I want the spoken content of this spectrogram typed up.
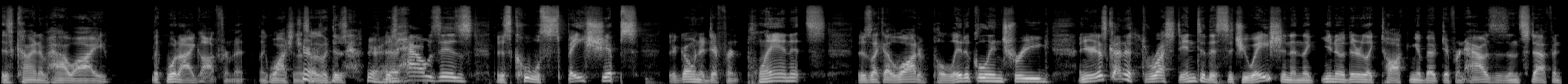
is kind of how I like what I got from it. Like watching this, I was like, there's Sure. there's houses, there's cool spaceships, they're going to different planets. There's like a lot of political intrigue, and you're just kind of thrust into this situation. And like you know, they're like talking about different houses and stuff. And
